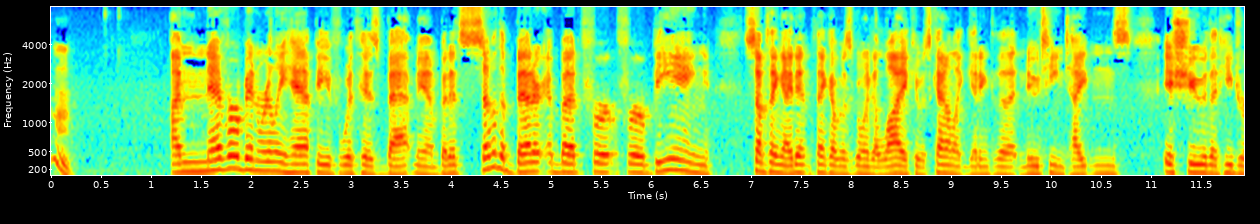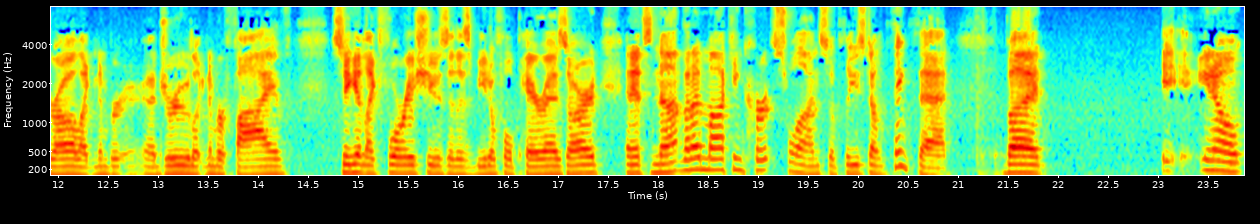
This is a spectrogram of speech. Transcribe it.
Hmm. I've never been really happy with his Batman, but it's some of the better. But for for being something I didn't think I was going to like, it was kind of like getting to that new Teen Titans issue that he draw like number uh, drew like number five. So you get like four issues of this beautiful Perez art, and it's not that I'm mocking Curt Swan, so please don't think that. But it, you know,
